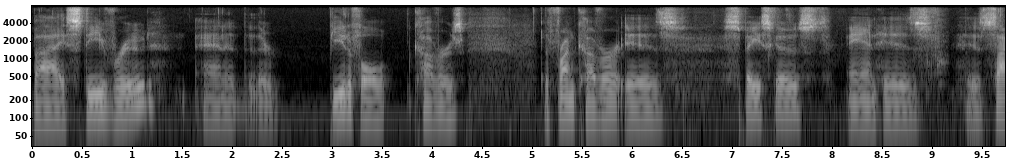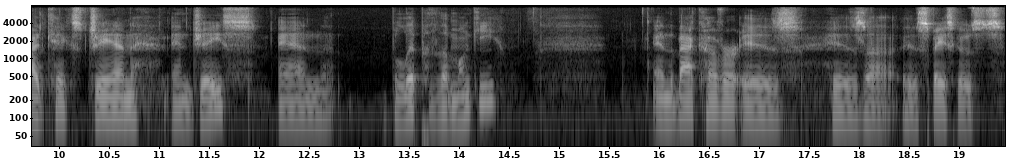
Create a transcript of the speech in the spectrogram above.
by Steve Rude, and it, they're beautiful covers. The front cover is Space Ghost and his his sidekicks Jan and Jace and Blip the monkey. And the back cover is his uh, his Space Ghosts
